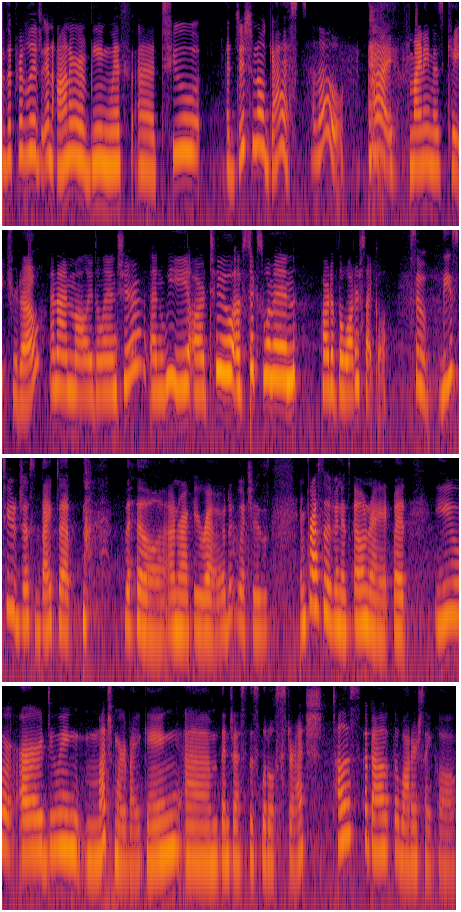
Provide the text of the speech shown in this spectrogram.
have the privilege and honor of being with uh, two additional guests. Hello. Hi, my name is Kate Trudeau. And I'm Molly Delanchier, and we are two of six women part of the water cycle. So these two just biked up the hill on Rocky Road, which is impressive in its own right, but you are doing much more biking um, than just this little stretch. Tell us about the water cycle.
